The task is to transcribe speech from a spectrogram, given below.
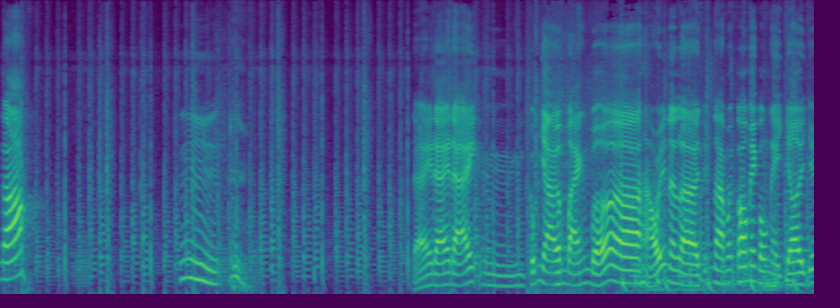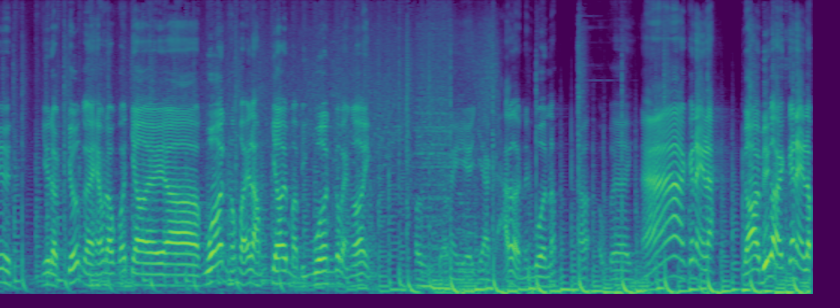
ngó. Uhm. đây đây đây. Uhm, cũng nhờ ông bạn bữa uh, hỏi nên là chúng ta mới có mấy con này chơi chứ. Như đợt trước rồi heo đâu có chơi uh, quên. Không phải là không chơi mà bị quên các bạn ơi. Ừ dạo này ờ, già cả rồi nên quên lắm. Đó ok. À cái này là rồi biết rồi cái này là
